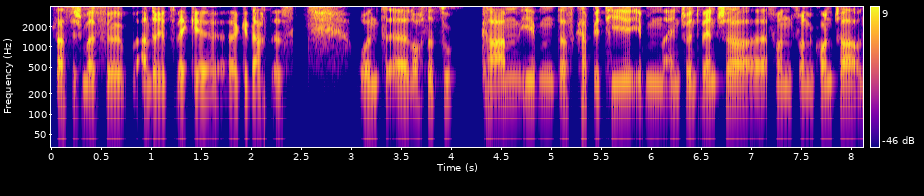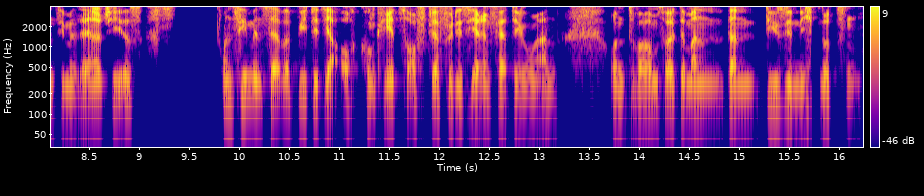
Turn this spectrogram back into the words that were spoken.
klassisch mal für andere Zwecke äh, gedacht ist? Und äh, noch dazu kam eben, dass KPT eben ein Joint Venture äh, von, von Conta und Siemens Energy ist. Und Siemens selber bietet ja auch konkret Software für die Serienfertigung an. Und warum sollte man dann diese nicht nutzen?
